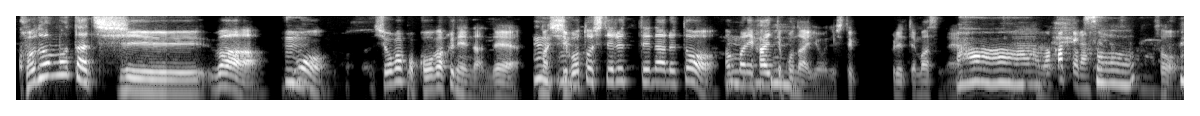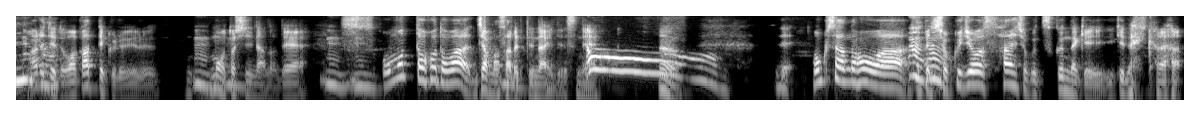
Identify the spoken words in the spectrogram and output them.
子供たちは、うんもう、小学校高学年なんで、うんうんまあ仕事してるってなると、あんまり入ってこないようにしてくれてますね。ああ、分かってらっしゃる。そう。ある程度分かってくれる、もう年なので、うんうん。思ったほどは邪魔されてないですね。で、奥さんの方は、やっぱり食事を3食作んなきゃいけないから、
